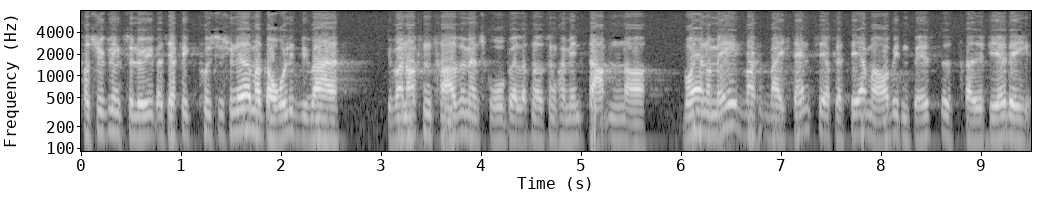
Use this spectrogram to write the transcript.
fra cykling til løb. Altså jeg fik positioneret mig dårligt. Vi var, vi var nok sådan en 30-mandsgruppe eller sådan noget, som kom ind sammen, og hvor jeg normalt var, var i stand til at placere mig op i den bedste tredje fjerdedel.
